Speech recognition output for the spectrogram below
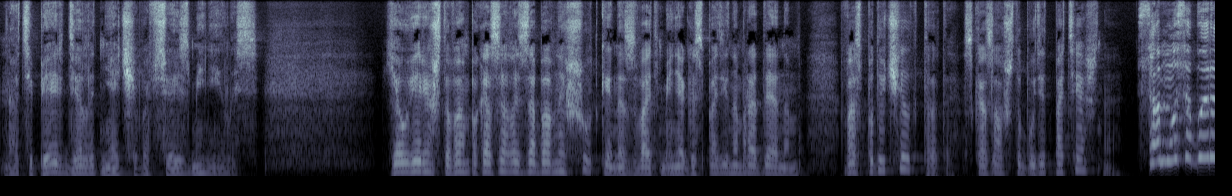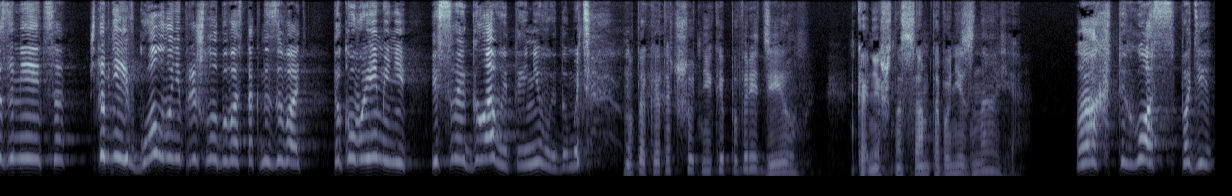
но теперь делать нечего, все изменилось. Я уверен, что вам показалось забавной шуткой назвать меня господином Роденом. Вас подучил кто-то, сказал, что будет потешно. Само собой, разумеется, что мне и в голову не пришло бы вас так называть. Такого имени из своей головы-то и не выдумать. Ну так этот шутник и повредил. Конечно, сам того не зная. Ах ты, Господи!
